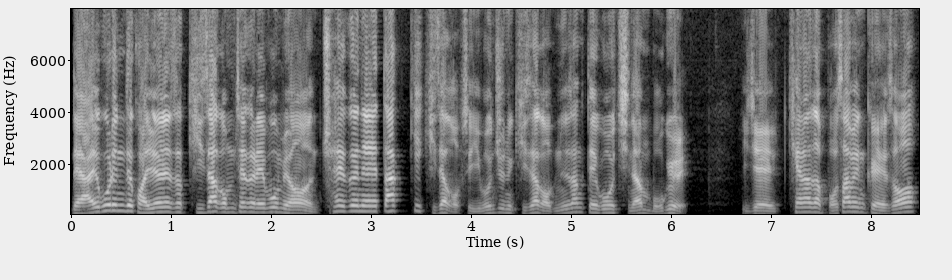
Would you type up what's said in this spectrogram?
네, 알고랜드 관련해서 기사 검색을 해보면 최근에 딱히 기사가 없어요. 이번 주는 기사가 없는 상태고 지난 목요일 이제 캐나다 버사뱅크에서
